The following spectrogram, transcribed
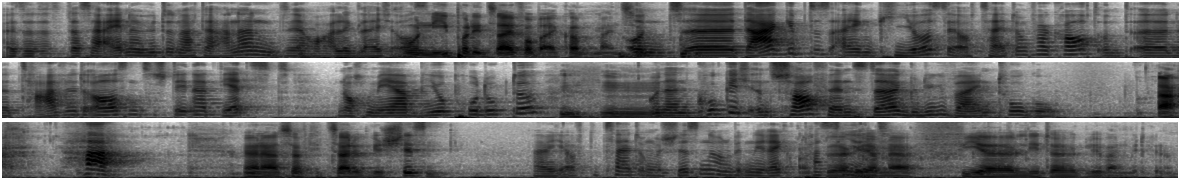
Also das, das ist ja eine Hütte nach der anderen, die sehen ja auch alle gleich aus. Wo nie Polizei vorbeikommt, meinst du? Und äh, da gibt es einen Kiosk, der auch Zeitung verkauft und äh, eine Tafel draußen zu stehen hat. Jetzt noch mehr Bioprodukte. Mhm. Und dann gucke ich ins Schaufenster Glühwein Togo. Ach, Ha! ja, da hast du auf die Zeitung geschissen. Da habe ich auf die Zeitung geschissen und bin direkt Ich sag, Wir passiert. haben ja vier Liter Glühwein mitgenommen.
